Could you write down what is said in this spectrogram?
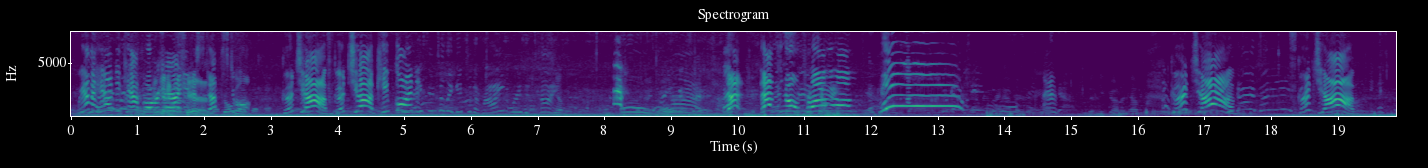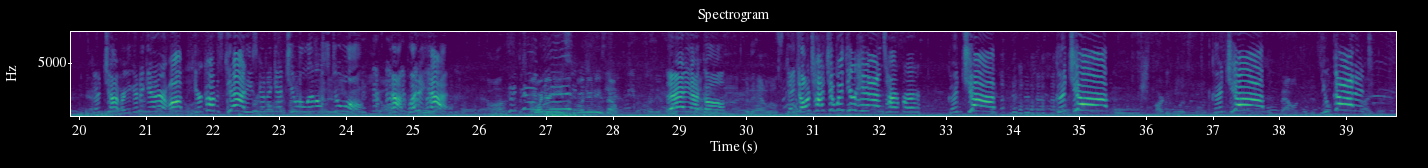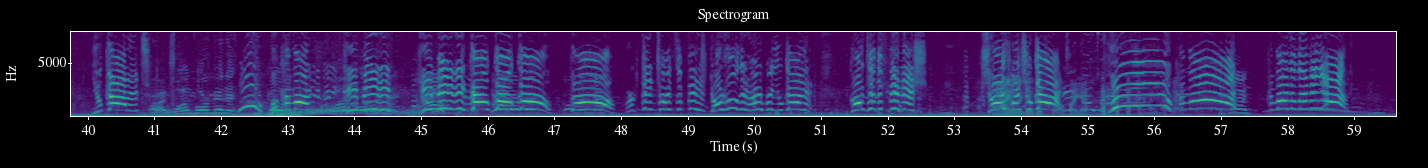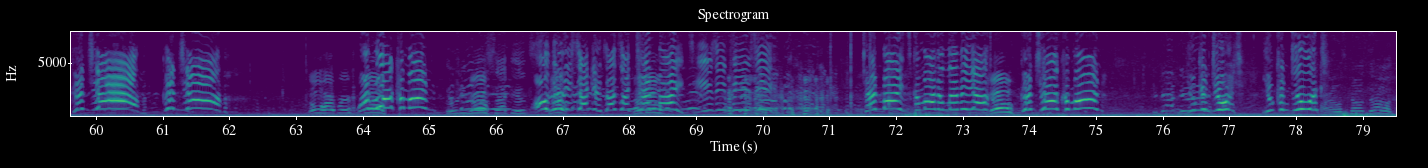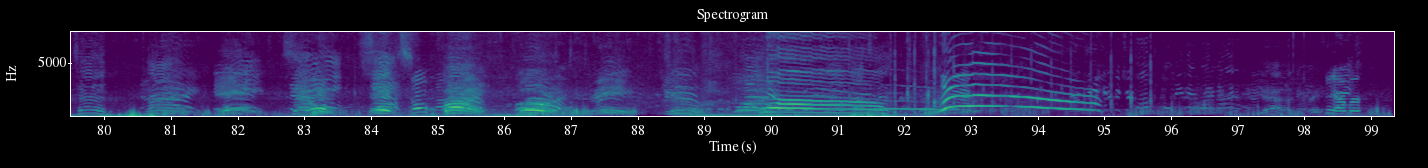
We have a handicap over here. a I need a step stool. Good job. Good job. Keep going. Race until they get to the ride, or is it time? Oh, That that's no problem. Woo! Good job. Good job. Good job. Are you gonna get her up? Here comes Dad. He's gonna get you a little stool. Yeah, put it. Yeah. Go on your knees. Go on your knees now. There you go. Okay, don't touch it with your hands, Harper. Good job. Good job. Good job. You got it. You got it. All right, one more minute. Woo! Keep Oh, come on. Keep eating. Keep eating. Go, go, go. Go. We're getting towards the finish. Don't hold it, Harper. You got it. Go to the finish. Show us what you got. Woo! Come on. going. Come on, Olivia. Good job. Good job. Go, Harper. One Go. more. Come on. 30 more seconds. Oh, 30 Go. seconds. That's like Let's 10 go. bites. Easy peasy. 10 bites. Come on, Olivia. Go. Good job. Come on. You can do it. You can do it. All right, let's count down. 10, 9, 8, 7, 6, 5, 4, 3, 2, 1. Whoa. Woo! Yeah, that'd be great. Okay, Harper.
